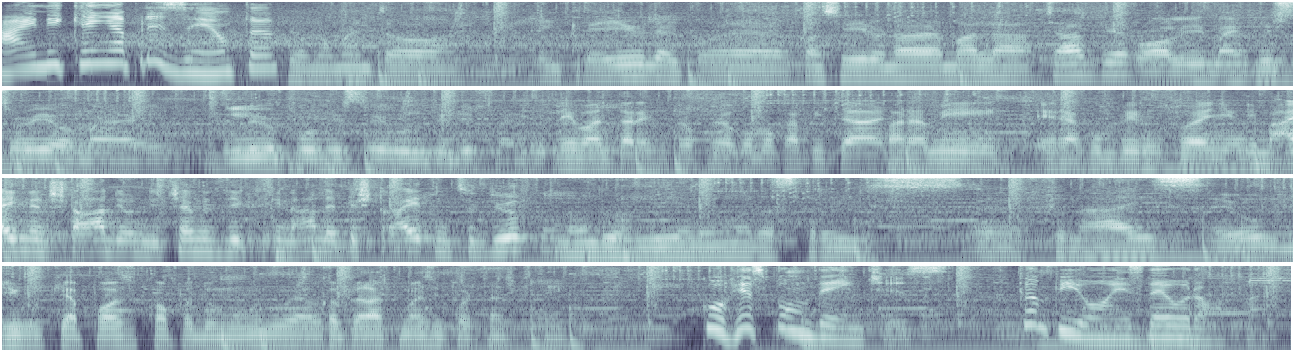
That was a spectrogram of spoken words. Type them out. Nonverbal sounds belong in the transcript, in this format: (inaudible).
Heineken apresenta. É um momento incrível poder conseguir uma vez mais a Champions. Probably my history or my the Liverpool history will be different. Levantar ese trofeo como capitán para mí era cumplir un sueño. Im eigenen Stadion die Champions League Finale bestreiten zu dürfen. Não dormi em nenhuma das três eh, finais. Eu digo que após a Copa do Mundo é o campeonato mais importante que tem. Correspondentes, campeões da Europa.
